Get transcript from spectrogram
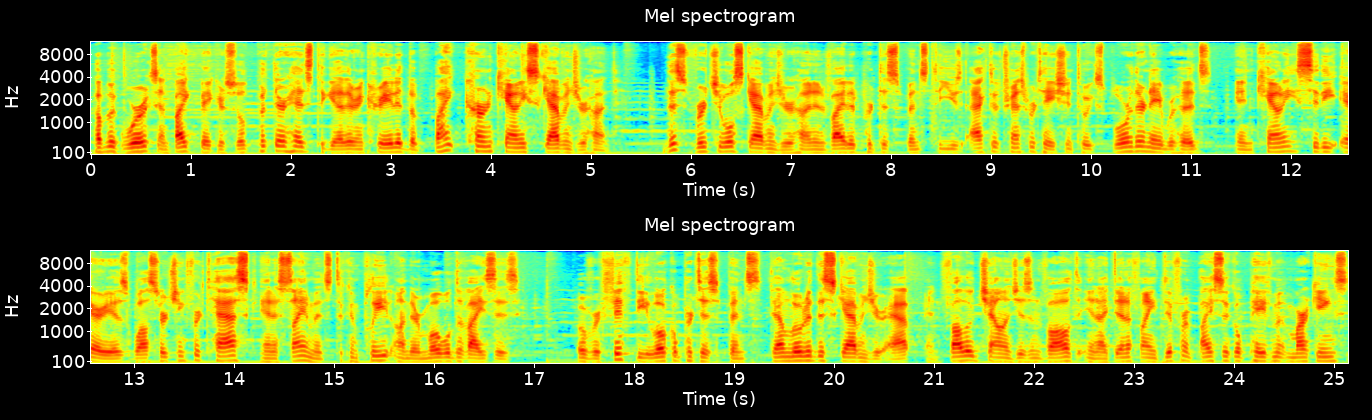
Public Works and Bike Bakersfield put their heads together and created the Bike Kern County Scavenger Hunt. This virtual scavenger hunt invited participants to use active transportation to explore their neighborhoods in county city areas while searching for tasks and assignments to complete on their mobile devices. Over 50 local participants downloaded the scavenger app and followed challenges involved in identifying different bicycle pavement markings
